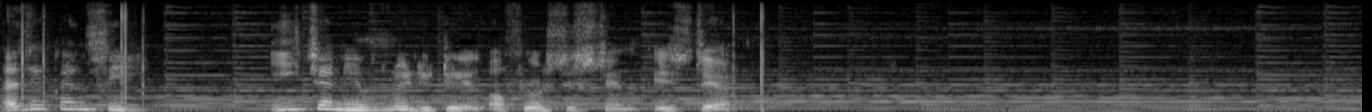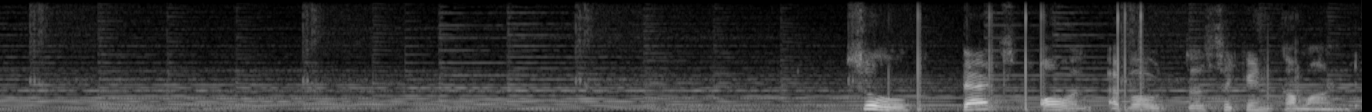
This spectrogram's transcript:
As you can see, each and every detail of your system is there. So that's all about the second command.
